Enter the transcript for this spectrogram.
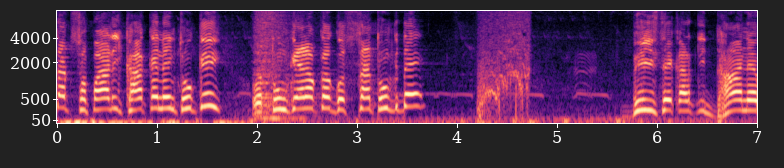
तक सुपारी खा के नहीं थूकी और तू कह रहा गुस्सा थूक दे। बीस एकड़ की धान है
